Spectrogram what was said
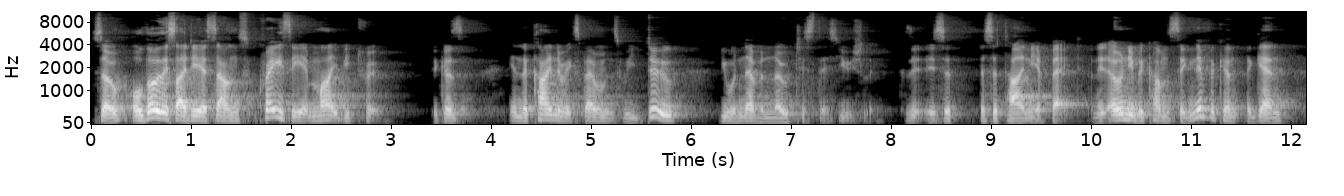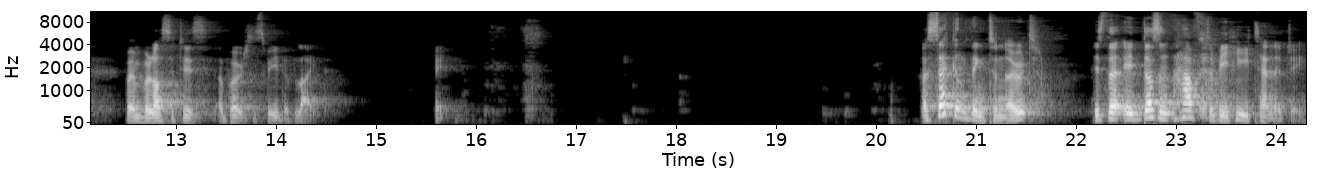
So, although this idea sounds crazy, it might be true. Because in the kind of experiments we do, you would never notice this usually. Because it, it's, a, it's a tiny effect. And it only becomes significant, again, when velocities approach the speed of light. A second thing to note is that it doesn't have to be heat energy.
